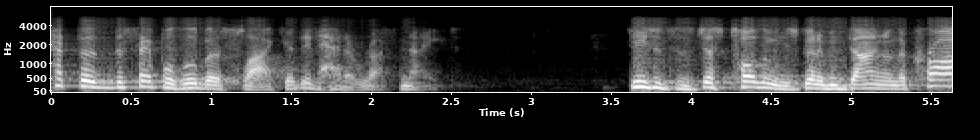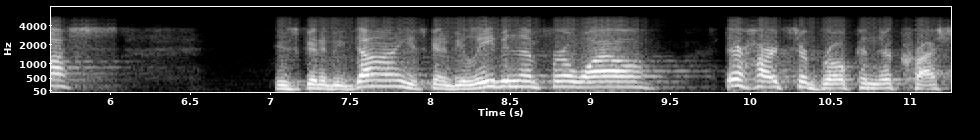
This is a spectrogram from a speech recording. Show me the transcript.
cut the disciples a little bit of slack here. They've had a rough night. Jesus has just told them he's going to be dying on the cross. He's going to be dying. He's going to be leaving them for a while. Their hearts are broken. They're crushed.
